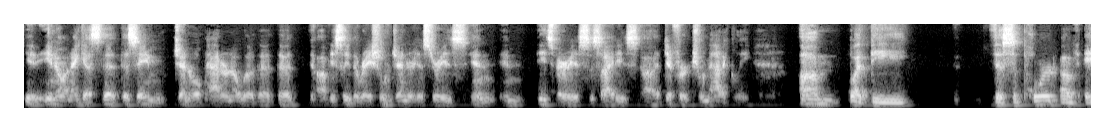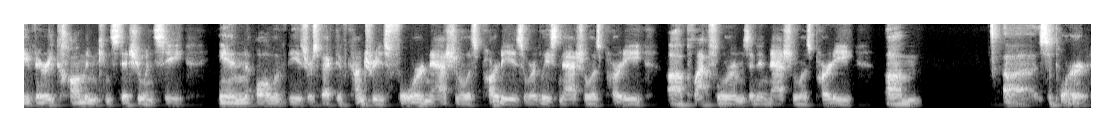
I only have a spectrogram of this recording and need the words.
you, you, know, and I guess that the same general pattern, although the, the obviously the racial and gender histories in in these various societies uh, differ dramatically. Um, but the the support of a very common constituency in all of these respective countries for nationalist parties, or at least nationalist party uh, platforms and in nationalist party um, uh, support,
